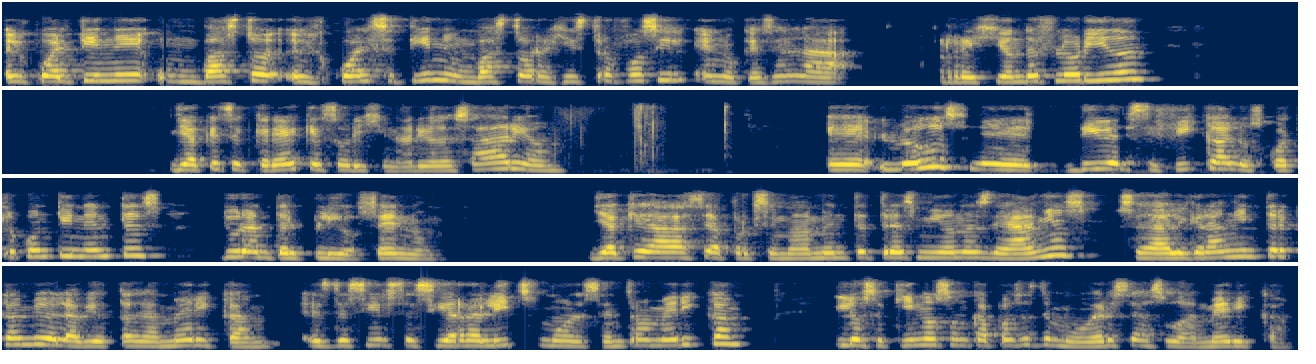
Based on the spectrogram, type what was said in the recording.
el cual tiene un vasto, el cual se tiene un vasto registro fósil en lo que es en la región de Florida, ya que se cree que es originario de esa área. Eh, luego se diversifica a los cuatro continentes durante el Plioceno, ya que hace aproximadamente 3 millones de años se da el gran intercambio de la biota de América, es decir, se cierra el istmo de Centroamérica y los equinos son capaces de moverse a Sudamérica.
